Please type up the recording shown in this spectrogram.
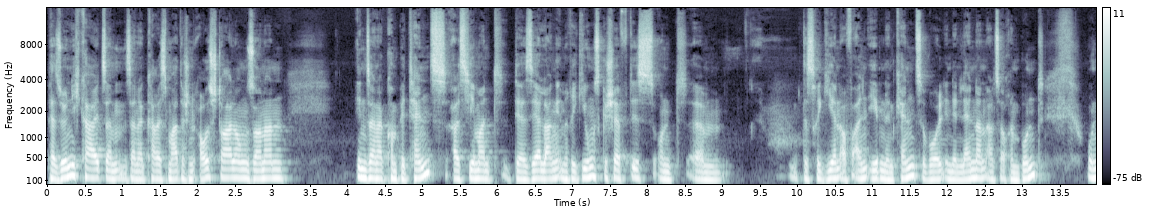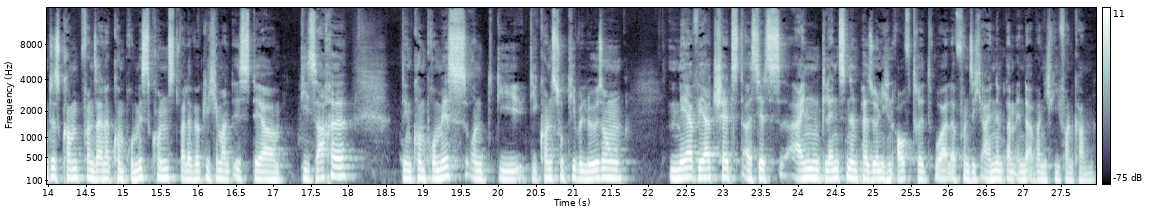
Persönlichkeit, seiner charismatischen Ausstrahlung, sondern in seiner Kompetenz als jemand, der sehr lange im Regierungsgeschäft ist und ähm, das Regieren auf allen Ebenen kennt, sowohl in den Ländern als auch im Bund. Und es kommt von seiner Kompromisskunst, weil er wirklich jemand ist, der die Sache, den Kompromiss und die, die konstruktive Lösung mehr wertschätzt als jetzt einen glänzenden persönlichen Auftritt, wo er von sich einnimmt, am Ende aber nicht liefern kann.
